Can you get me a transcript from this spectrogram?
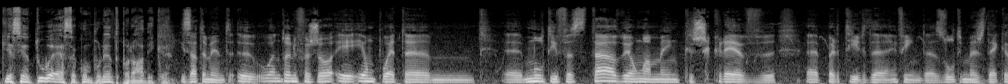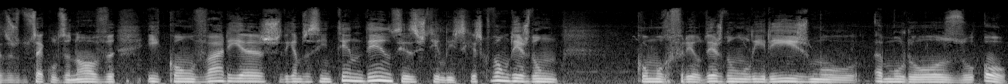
que acentua essa componente paródica. Exatamente. Eh, o António Fajó é, é um poeta hum, eh, multifacetado, é um homem que escreve a partir da, enfim, das últimas décadas do século XIX e com várias, digamos assim, tendências estilísticas que vão desde um, como referiu, desde um lirismo amoroso ou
